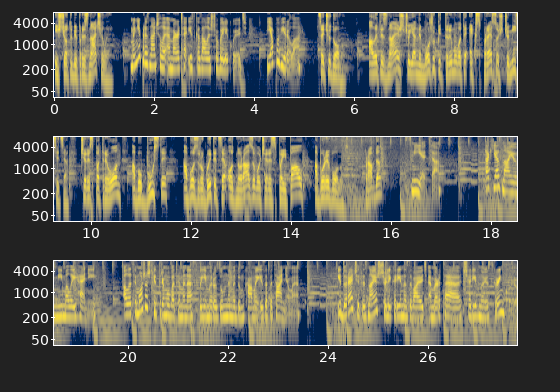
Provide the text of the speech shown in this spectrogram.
І що тобі призначили? Мені призначили МРТ і сказали, що вилікують. Я повірила. Це чудово. Але ти знаєш, що я не можу підтримувати експресо щомісяця через Patreon або Бусти, або зробити це одноразово через PayPal або Revolut. Правда? Сміється. Так я знаю, мій малий геній. Але ти можеш підтримувати мене своїми розумними думками і запитаннями. І до речі, ти знаєш, що лікарі називають МРТ чарівною скринькою,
